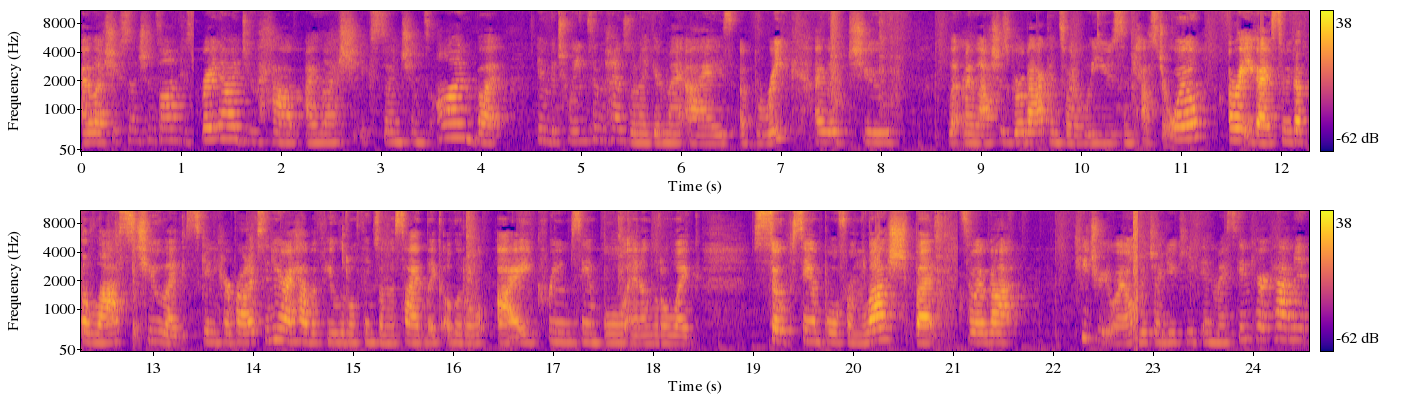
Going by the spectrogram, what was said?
eyelash extensions on because right now I do have eyelash extensions on, but in between sometimes when I give my eyes a break, I like to let my lashes grow back and so I will use some castor oil. All right, you guys, so we got the last two like skincare products in here. I have a few little things on the side, like a little eye cream sample and a little like soap sample from Lush. But so I've got tea tree oil, which I do keep in my skincare cabinet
